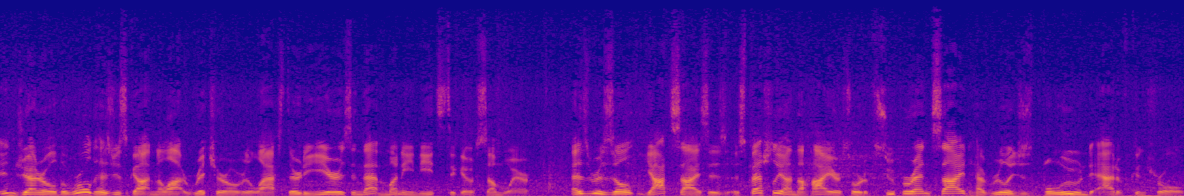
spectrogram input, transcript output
in general the world has just gotten a lot richer over the last 30 years and that money needs to go somewhere. As a result, yacht sizes, especially on the higher sort of super end side, have really just ballooned out of control.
